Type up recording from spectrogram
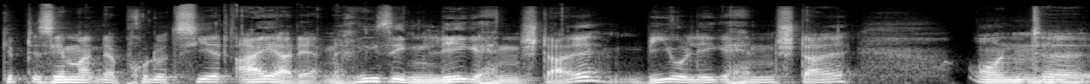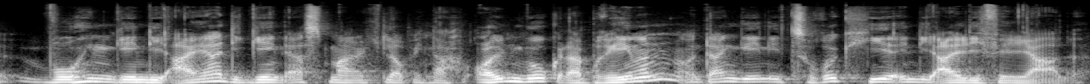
gibt es jemanden, der produziert Eier, der hat einen riesigen Legehennenstall, Bio-Legehennenstall. Und mhm. äh, wohin gehen die Eier? Die gehen erstmal, ich glaube, nach Oldenburg oder Bremen und dann gehen die zurück hier in die Aldi-Filiale.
